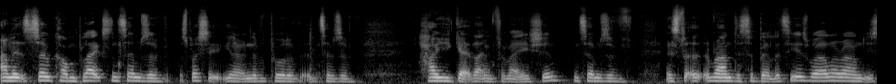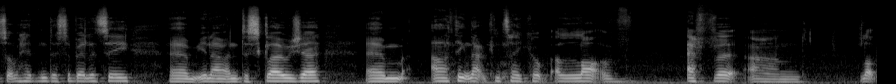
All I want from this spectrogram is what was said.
and it's so complex in terms of, especially, you know, in Liverpool, in terms of how you get that information, in terms of, around disability as well, around your sort of hidden disability, um, you know, and disclosure. Um, and I think that can take up a lot of effort and lot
